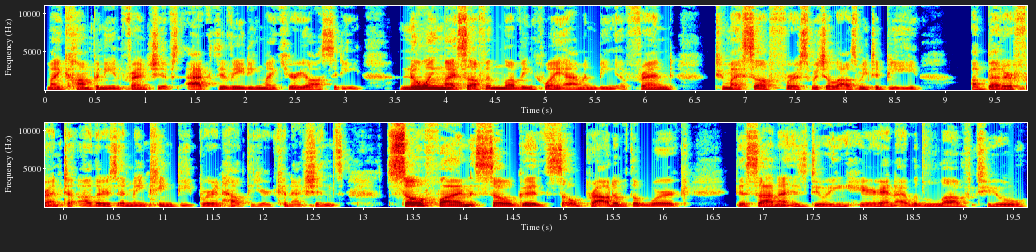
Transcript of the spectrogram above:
my company and friendships, activating my curiosity, knowing myself and loving who I am and being a friend to myself first, which allows me to be a better friend to others and maintain deeper and healthier connections. So fun, so good, so proud of the work Disana is doing here, and I would love to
